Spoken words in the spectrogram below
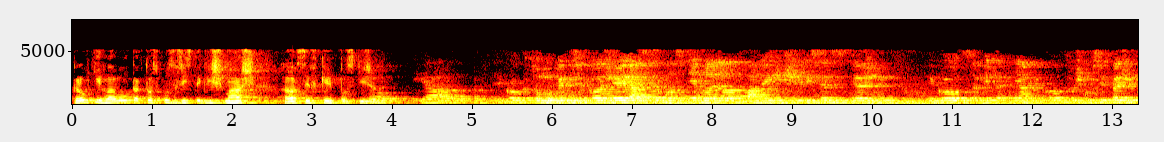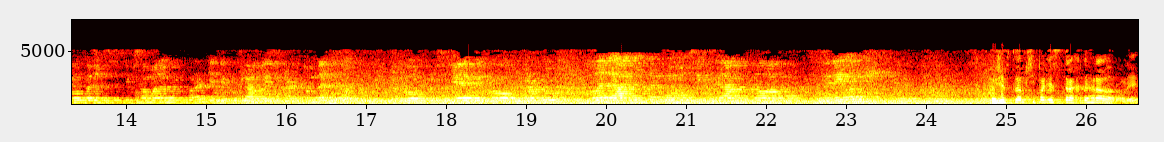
kroutí hlavou, tak to zkus říct, i když máš hlasivky postižené. No, já jako k tomu bych řekla, že já jsem vlastně hledala Pána Ježíši, když jsem zjistila, že jako se mi tak nějak jako trošku sype život a že se s tím sama nemůžu poradit, jako žádný strach v tom nebyl. To bylo prostě jako opravdu hledání té pomoci, která by byla nejlepší. Takže v tom případě strach nehrál roli?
